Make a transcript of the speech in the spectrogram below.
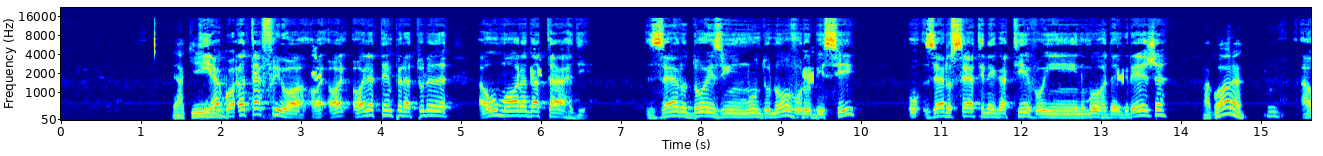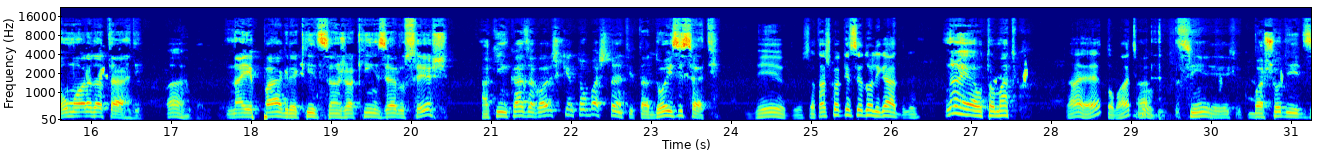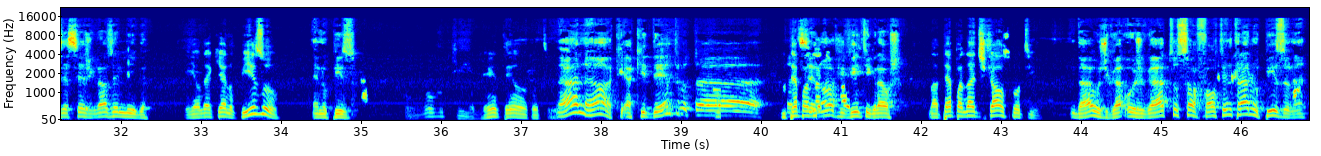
É aqui... E agora tá frio, ó. Olha a temperatura a uma hora da tarde. 0,2 em Mundo Novo, Urubici. 0,7 negativo em, no Morro da Igreja. Agora? A uma hora da tarde. Ah, Na Epagre aqui de São Joaquim 06. Aqui em casa agora esquentou bastante, tá 2 e 7. meu Deus. Só tá com o aquecedor ligado, né? Não, é automático. Ah, é? Automático? Ah, sim, baixou de 16 graus, ele liga. E onde é que é? No piso? É no piso. Oh, que momento, hein? Ah, não, aqui, aqui dentro tá, tá Até andar 19, 20 graus. Dá até pra andar descalço, Coutinho. Dá, os, ga- os gatos só falta entrar no piso, né?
